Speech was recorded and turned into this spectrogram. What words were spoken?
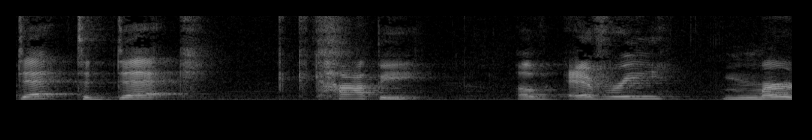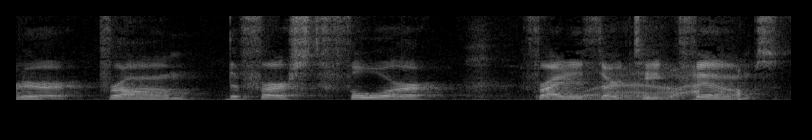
deck to deck copy of every murder from the first four Friday the Thirteenth films,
